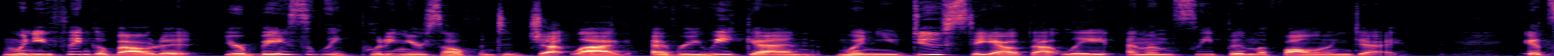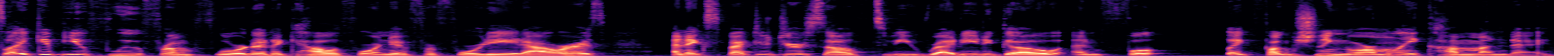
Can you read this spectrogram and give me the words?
And when you think about it, you're basically putting yourself into jet lag every weekend when you do stay out that late and then sleep in the following day. It's like if you flew from Florida to California for 48 hours and expected yourself to be ready to go and fu- like functioning normally come Monday.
